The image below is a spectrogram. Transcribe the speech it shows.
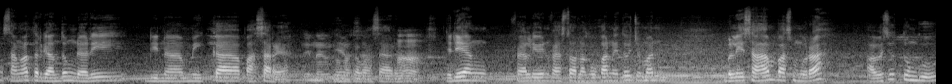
sangat tergantung dari dinamika pasar ya. Dinamika pasar. Heeh. Jadi yang value investor lakukan itu cuman beli saham pas murah, habis itu tunggu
